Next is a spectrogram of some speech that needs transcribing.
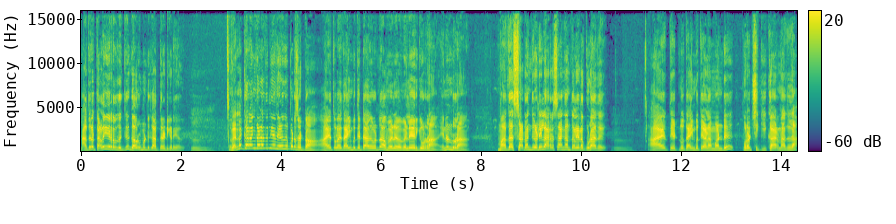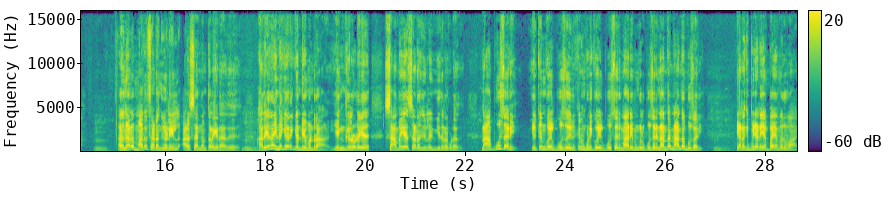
அதில் தலையிடுறதுக்கு கவர்மெண்ட்டுக்கு அத்தாரிட்டி கிடையாது. வெள்ளக்காரங்காலத்துலேயே அது எழுதப்பட்ட சட்டம். ஆயிரத்தி தொள்ளாயிரத்தி ஐம்பத்தெட்டாவது வருடம் அவன் வெள்ளை வெள்ளை அறிக்கை விடுறான்? என்னன்றான் மத சடங்குகளில் அரசாங்கம் தலையிடக்கூடாது. ஆயிரத்தி எட்நூற்றி ஐம்பத்தி ஏழாம் ஆண்டு புரட்சிக்கு காரணம் அதுதான். அதனால மத சடங்குகளில் அரசாங்கம் தலையிடாது. அதே தான் இன்னைக்கு வரைக்கும் கண்டினியூ பண்ணுறான் எங்களுடைய சமய சடங்குகளில் இங்கே தரக்கூடாது நான் பூசாரி. இருக்கன் கோயில் பூசாரி இருக்கன்குடி கோயில் பூசாரி மாரியம்மன் கோயில் பூசாரி நான் தான் நான் தான் பூசாரி. எனக்கு பின்னாடி என் பயம் வருவான்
